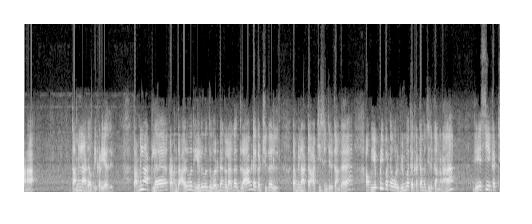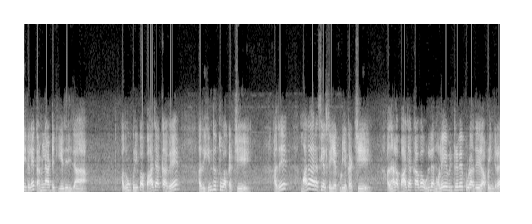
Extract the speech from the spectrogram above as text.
ஆனால் தமிழ்நாடு அப்படி கிடையாது. தமிழ்நாட்டில் கடந்த அறுபது எழுபது வருடங்களாக திராவிட கட்சிகள் தமிழ்நாட்டை ஆட்சி செஞ்சுருக்காங்க. அவங்க எப்படிப்பட்ட ஒரு பிம்பத்தை கட்டமைச்சிருக்காங்கன்னா தேசிய கட்சிகளே தமிழ்நாட்டுக்கு எதிரி தான் அதுவும் குறிப்பாக பாஜகவே அது ஹிந்துத்துவ கட்சி. அது மத அரசியல் செய்யக்கூடிய கட்சி. அதனால் பாஜகவை உள்ள நுழைய விட்டுறவே கூடாது அப்படிங்கிற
